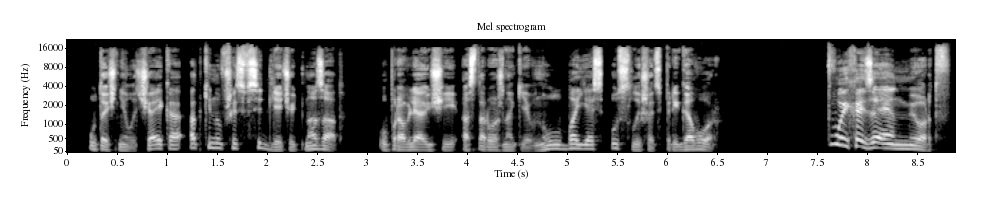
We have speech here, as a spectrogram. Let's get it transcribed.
— уточнил Чайка, откинувшись в седле чуть назад. Управляющий осторожно кивнул, боясь услышать приговор. «Твой хозяин мертв,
